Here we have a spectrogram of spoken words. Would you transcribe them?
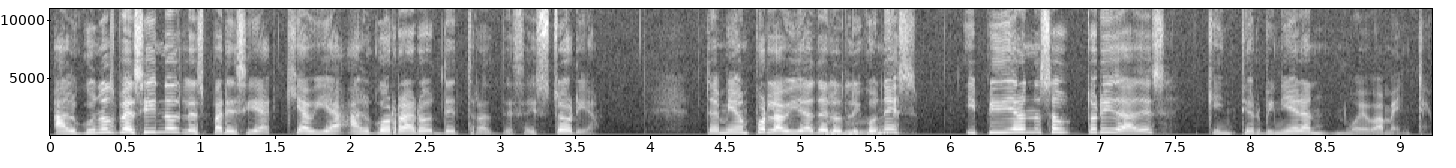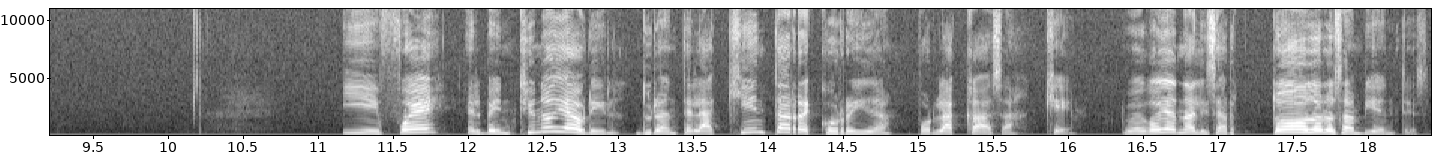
A algunos vecinos les parecía que había algo raro detrás de esa historia. Temían por la vida de los Ujú. ligonés y pidieron a las autoridades que intervinieran nuevamente. Y fue el 21 de abril, durante la quinta recorrida por la casa, que, luego de analizar todos los ambientes,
